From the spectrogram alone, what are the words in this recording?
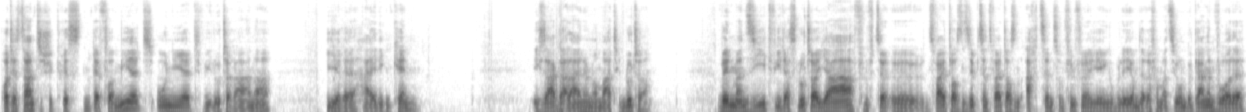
protestantische Christen, reformiert, uniert wie Lutheraner, ihre Heiligen kennen. Ich sage alleine nur Martin Luther. Wenn man sieht, wie das Lutherjahr 15, äh, 2017, 2018 zum 500-jährigen Jubiläum der Reformation begangen wurde,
